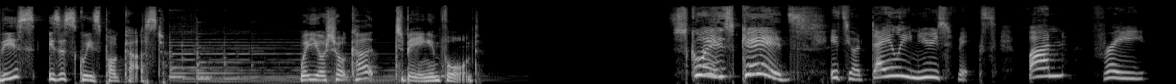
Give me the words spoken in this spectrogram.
This is a Squiz podcast. We're your shortcut to being informed. Squiz Kids! It's your daily news fix. Fun, free,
